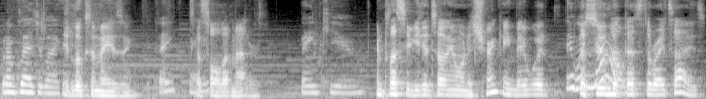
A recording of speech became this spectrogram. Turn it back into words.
But I'm glad you like it. It looks amazing. Thank you. That's all that matters. Thank you. And plus, if you didn't tell anyone it's shrinking, they would They would assume know. that that's the right size.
